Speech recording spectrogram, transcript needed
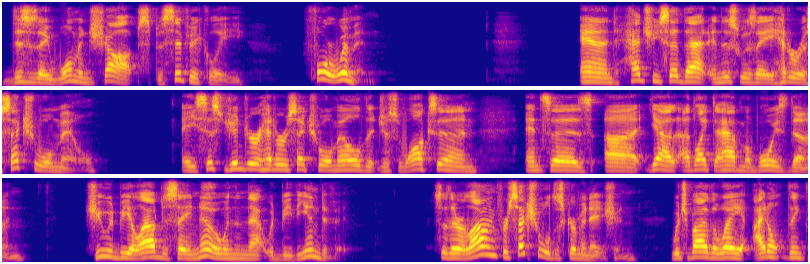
This is a woman shop specifically for women. And had she said that, and this was a heterosexual male, a cisgender heterosexual male that just walks in and says, uh, Yeah, I'd like to have my boys done, she would be allowed to say no, and then that would be the end of it. So they're allowing for sexual discrimination, which, by the way, I don't think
